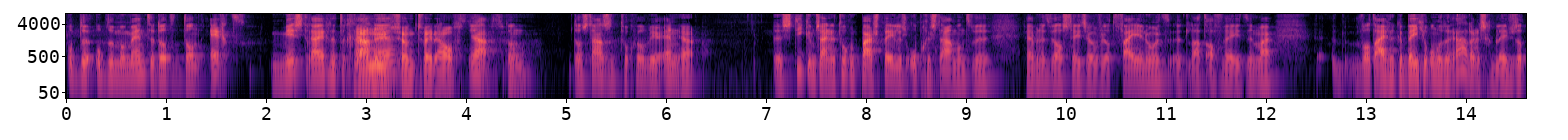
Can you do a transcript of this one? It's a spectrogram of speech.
op de, op de momenten dat het dan echt misdreigde te Ja, gaan. nu, hè? zo'n tweede helft. Ja, dan, dan staan ze toch wel weer. En Ja. eh, stiekem zijn er toch een paar spelers opgestaan. Want we, we hebben het wel steeds over dat Feyenoord het laat afweten. Maar eh, wat eigenlijk een beetje onder de radar is gebleven... is dat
